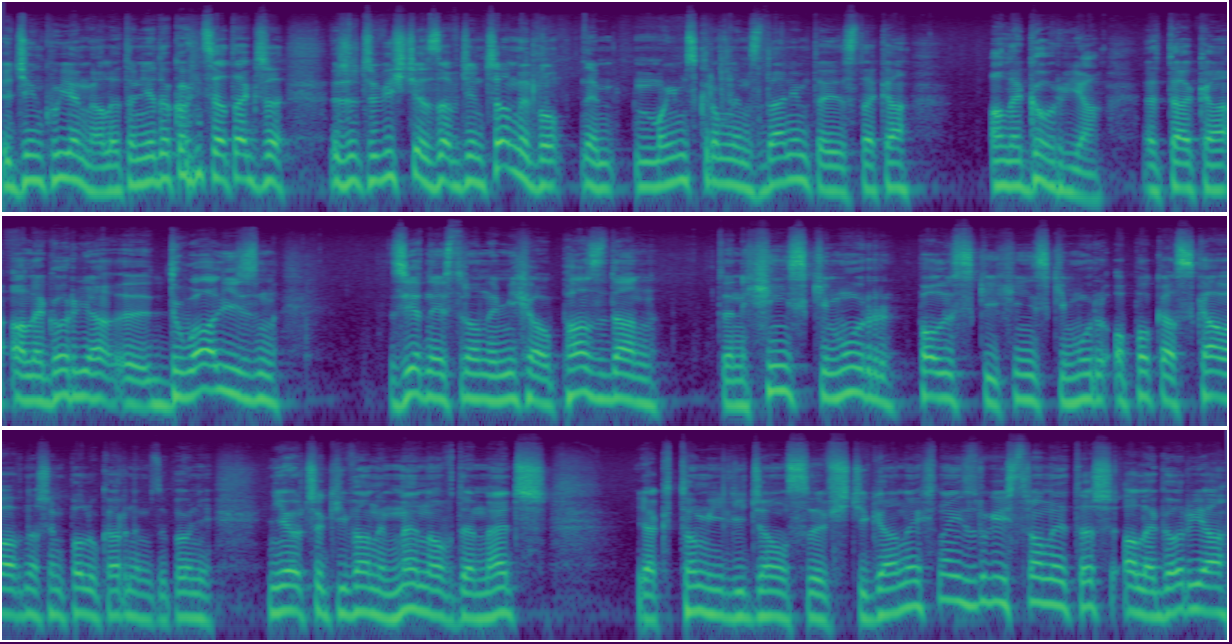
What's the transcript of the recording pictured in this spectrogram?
Dziękujemy, ale to nie do końca tak, że rzeczywiście zawdzięczamy, bo em, moim skromnym zdaniem to jest taka alegoria. e, Taka alegoria, y, dualizm. Z jednej strony Michał Pazdan, ten chiński mur, polski chiński mur, opoka skała w naszym polu karnym, zupełnie nieoczekiwany man of the match, jak Tommy Lee Jones w ściganych. No i z drugiej strony też alegoria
